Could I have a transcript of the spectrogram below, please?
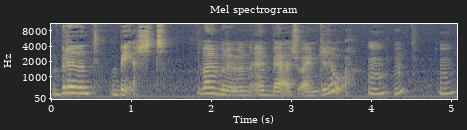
Brunt, beige. Det var en brun, en beige och en grå. Mm. Mm. Mm.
